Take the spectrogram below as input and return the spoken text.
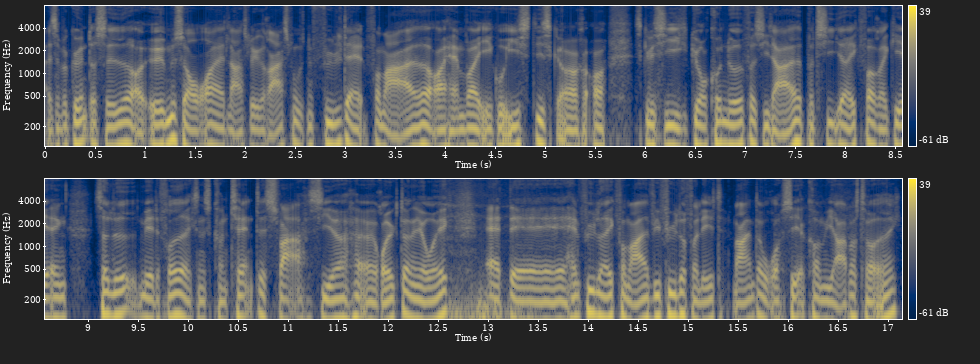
altså begyndte at sidde sidde og ømme sig over, at Lars Løkke Rasmussen fyldte alt for meget, og han var egoistisk og, og skal vi sige, gjorde kun noget for sit eget parti og ikke for regeringen, så lød Mette Frederiksens kontante svar, siger øh, rygterne jo ikke, at øh, han fylder ikke for meget, vi fylder for lidt. Med andre ord, ser at komme i arbejdstøjet, ikke?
